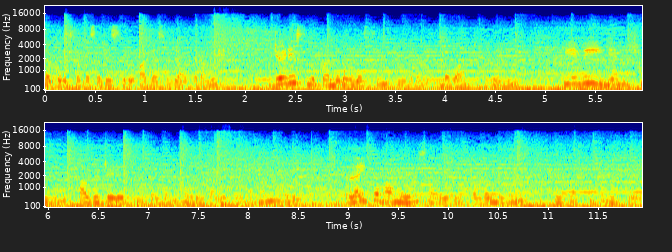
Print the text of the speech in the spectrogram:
ನಗರಸಭಾ ಸದಸ್ಯರು ಆದ ಸುಜಾತ ರಮೇಶ್, ಜೆಡಿಎಸ್ ಮುಖಂಡರು ವಸೀಂ ಇಮ್ರಾನ್, ನವಾಜ್ ಗನಿ ಕೆವಿಎನ್ ಶಿವು ಹಾಗೂ ಜೆಡಿಎಸ್ ಮುಖಂಡರು ಹಾಗೂ ಕಾರ್ಯಕರ್ತ ಬಂಧುಗಳು ರೈತ ಬಾಂಧವರು, ಸಾರ್ವಜನಿಕ ಬಂಧುಗಳು ಉಪಸ್ಥಿತರಿದ್ದರು.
